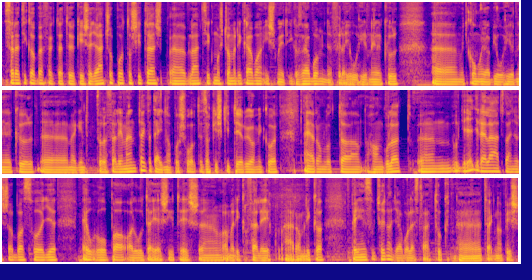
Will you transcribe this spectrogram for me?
szeretik a befektetők, és egy átcsoportosítás látszik most Amerikában ismét igazából mindenféle jó hír nélkül, vagy komolyabb jó hír nélkül megint fölfelé mentek. Tehát egy napos volt ez a kis kitérő, amikor elromlott a hangulat. Ugye egyre látványosabb az, hogy Európa alul teljesítés Amerika felé áramlik a pénz, úgyhogy nagyjából ezt láttuk tegnap is.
